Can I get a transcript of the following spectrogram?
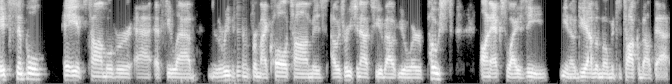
it's simple. Hey, it's Tom over at SD Lab. The reason for my call, Tom, is I was reaching out to you about your post on XYZ. You know, do you have a moment to talk about that?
